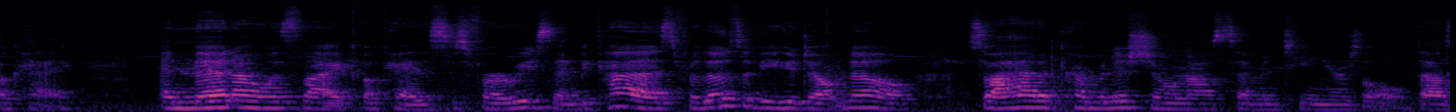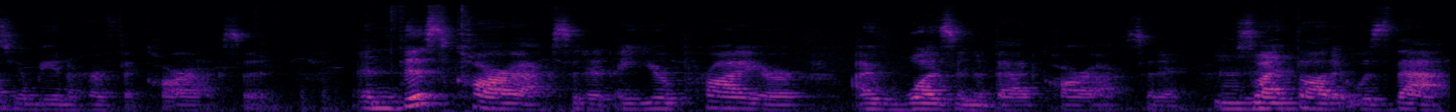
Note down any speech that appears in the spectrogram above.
Okay. And then I was like, okay, this is for a reason. Because for those of you who don't know, so I had a premonition when I was 17 years old. That I was going to be in a horrific car accident. And this car accident, a year prior, I was in a bad car accident. So I mm-hmm. thought it was that.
